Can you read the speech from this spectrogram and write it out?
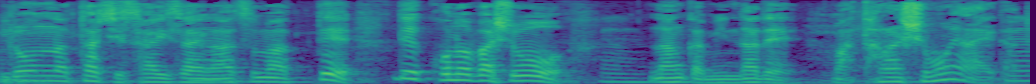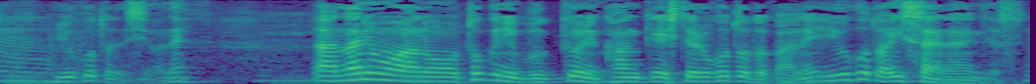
いろんな多種多彩が集まって、でこの場所をなんかみんなで、まあ、楽しもうやないかということですよね。あ何もあの特に仏教に関係していることとかね、いうことは一切ないんです、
